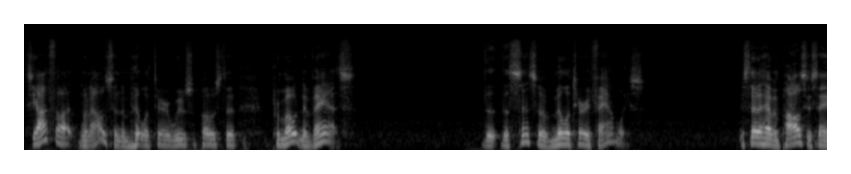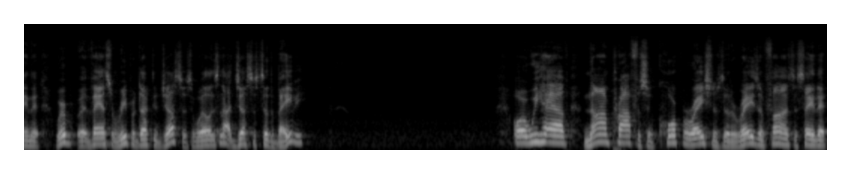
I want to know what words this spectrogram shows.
See, I thought when I was in the military, we were supposed to promote and advance the, the sense of military families. Instead of having policies saying that we're advancing reproductive justice, well, it's not justice to the baby. Or we have nonprofits and corporations that are raising funds to say that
